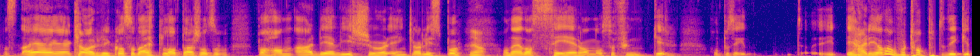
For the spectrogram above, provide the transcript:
altså, nei, jeg, jeg klarer ikke også. Det er et eller annet der sånn som For han er det vi sjøl egentlig har lyst på. Ja. Og når jeg da ser han også funker holdt på å si, i, helga, da, hvorfor tapte de ikke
